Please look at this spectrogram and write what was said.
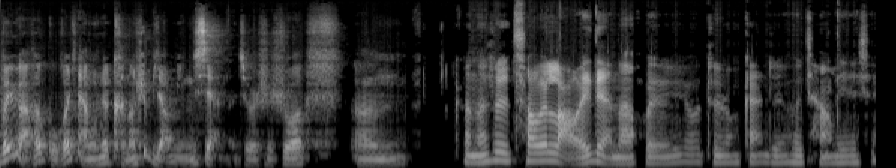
微软和谷歌这样公司可能是比较明显的，就是说，嗯，可能是稍微老一点的会有这种感觉，会强烈一些。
